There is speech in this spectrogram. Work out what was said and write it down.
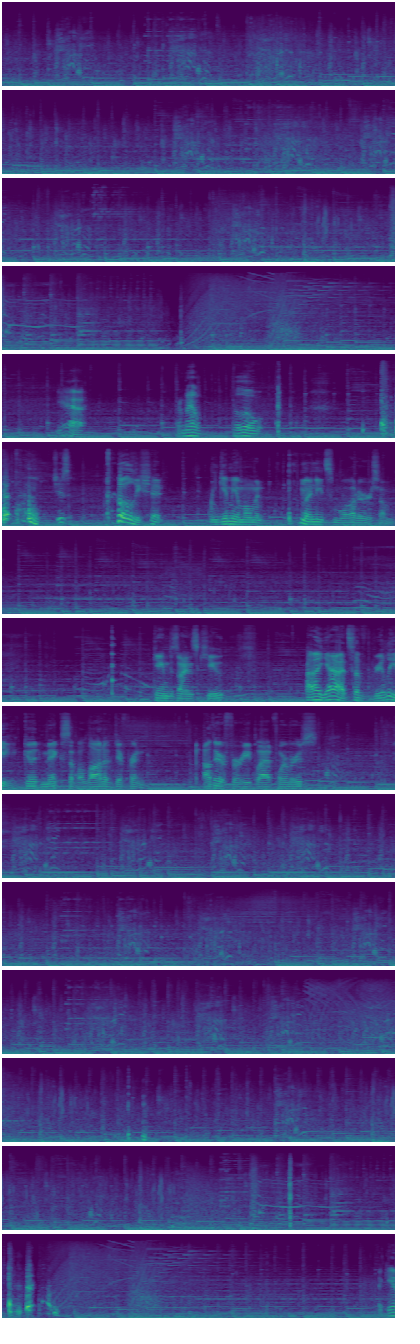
Just holy shit. Give me a moment. I need some water or something. Game design is cute. Uh, yeah, it's a really good mix of a lot of different other furry platformers.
